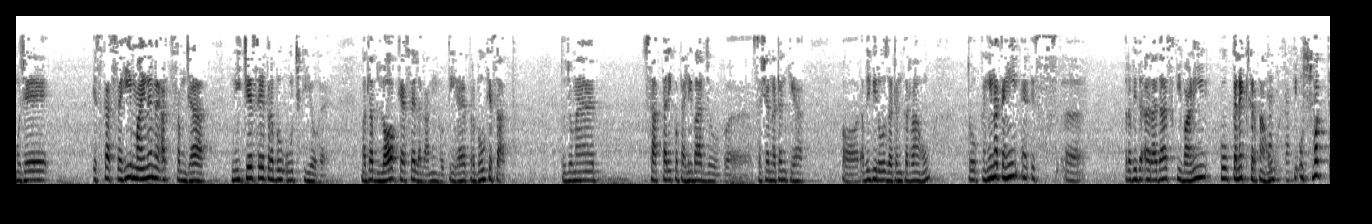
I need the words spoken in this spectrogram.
मुझे इसका सही मायने में अर्थ समझा, नीचे से प्रभु ऊंच कियो है। मतलब लॉ कैसे लगानी होती है प्रभु के साथ? तो जो मैं सात तारीख को पहली बार जो सेशन अटेंड किया और अभी भी रोज अटेंड कर रहा हूँ तो कहीं ना कहीं इस रवि रायदास की वाणी को कनेक्ट करता हूँ कि उस वक्त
